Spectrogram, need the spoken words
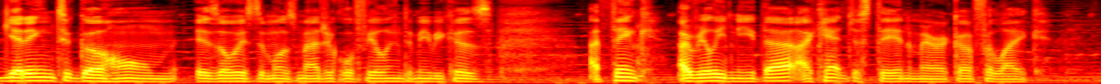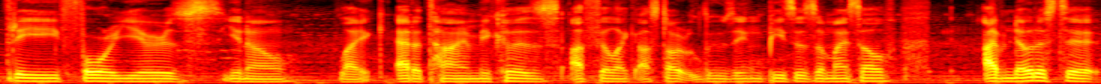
getting to go home is always the most magical feeling to me because I think I really need that. I can't just stay in America for like three, four years, you know, like at a time because I feel like I start losing pieces of myself. I've noticed it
